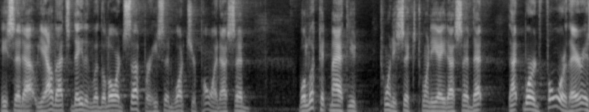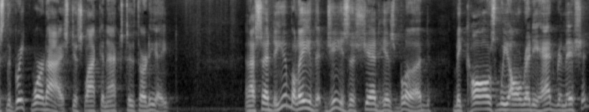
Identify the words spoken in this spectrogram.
He said, uh, Yeah, that's dealing with the Lord's Supper. He said, What's your point? I said, Well, look at Matthew 26, 28. I said, That, that word for there is the Greek word eis, just like in Acts 2.38. And I said, Do you believe that Jesus shed his blood because we already had remission?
